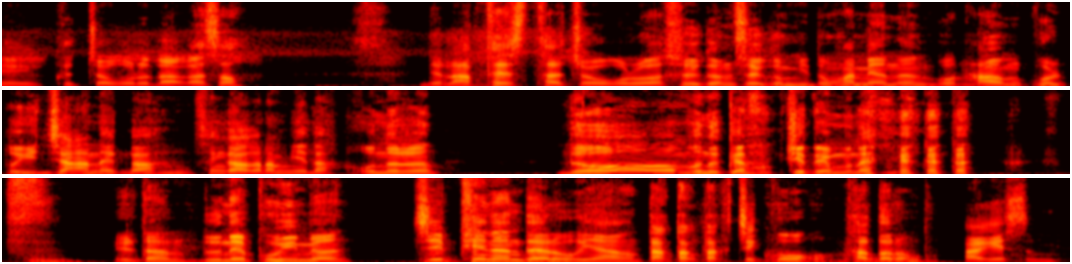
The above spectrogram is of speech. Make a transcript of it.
예, 그쪽으로 나가서 이제 라페스타 쪽으로 슬금슬금 이동하면은 뭐 다음 골또 있지 않을까 생각을 합니다. 오늘은 너무 늦게 나왔기 때문에 일단 눈에 보이면 찝히는 대로 그냥 딱딱딱 찍고 타도록 하겠습니다.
